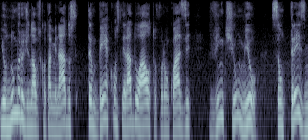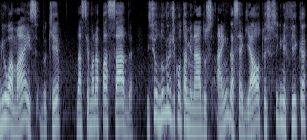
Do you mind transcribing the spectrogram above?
E o número de novos contaminados também é considerado alto, foram quase 21 mil. São 3 mil a mais do que na semana passada. E se o número de contaminados ainda segue alto, isso significa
